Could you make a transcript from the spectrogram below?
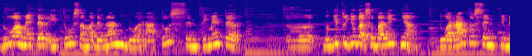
2 meter itu sama dengan 200 cm. Eh, begitu juga sebaliknya, 200 cm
